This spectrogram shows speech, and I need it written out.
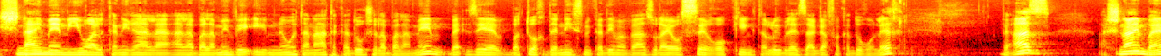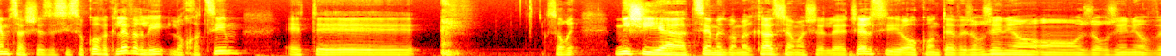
שניים מהם יהיו על, כנראה על, על הבלמים וימנעו את הנעת הכדור של הבלמים. זה יהיה בטוח דניס מקדימה, ואז אולי או סר או קינג, תלוי באיזה אגף הכדור הולך. ואז השניים באמצע, שזה סיסוקו וקלברלי, לוחצים את... אה, sorry, מי שיהיה הצמד במרכז שם של אה, צ'לסי, או קאנטה וז'ורג'יניו, או ז'ורג'יניו ו...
